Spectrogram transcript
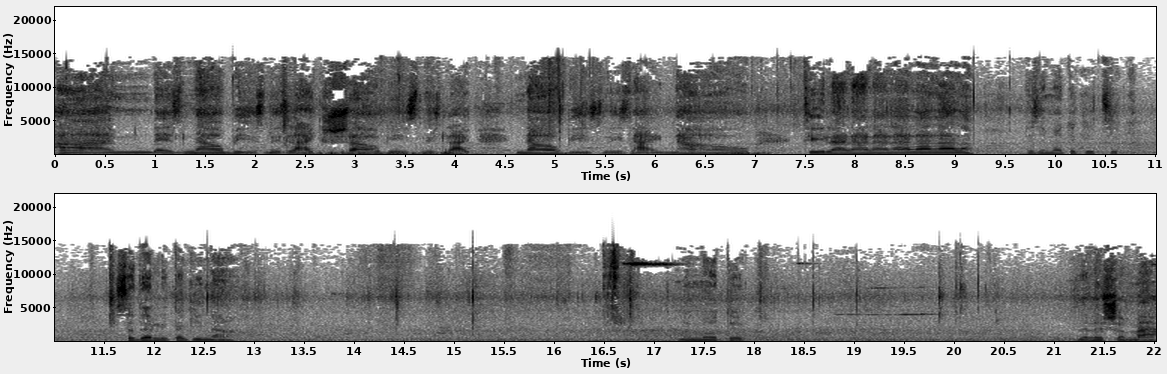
I'm, there's no business like show business like no business I know. טי לה לה לה לה לה לה לה. איזה מותק איציק. סדר לי את הגינה. ממותק. זה נשמה.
